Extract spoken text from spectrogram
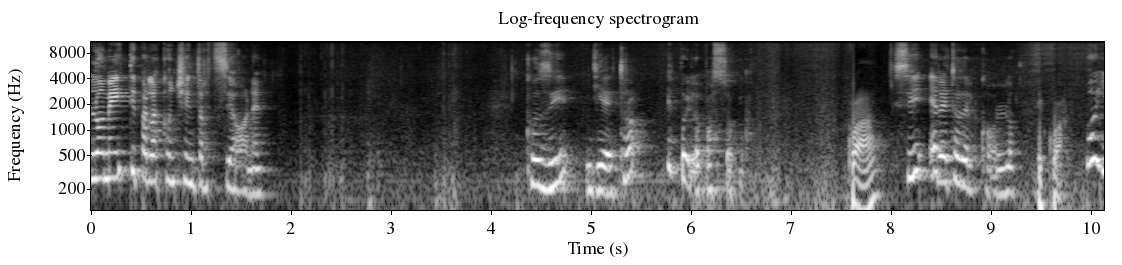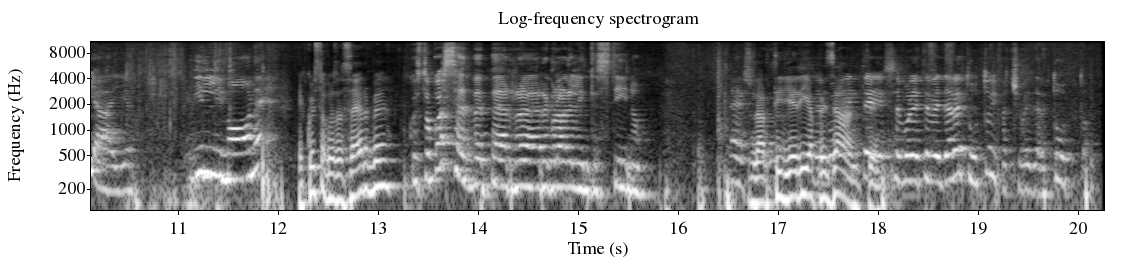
lo metti per la concentrazione. Così, dietro, e poi lo passo qua. Qua Sì, e retro del collo. e qua. Poi hai il limone. E questo cosa serve? Questo qua serve per regolare l'intestino. Eh, L'artiglieria pesante. volete- se volete vedere tutto, vi faccio vedere tutto.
